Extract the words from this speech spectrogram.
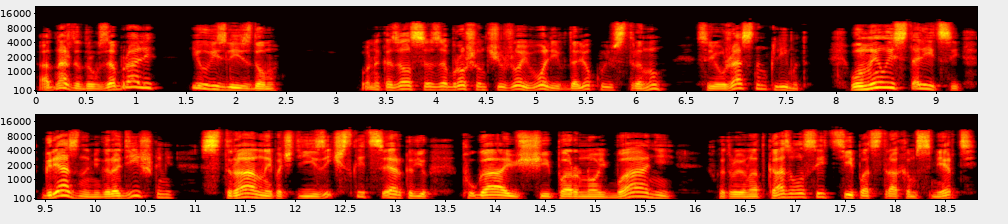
однажды вдруг забрали и увезли из дома. Он оказался заброшен чужой волей в далекую страну с ее ужасным климатом, унылой столицей, грязными городишками, странной, почти языческой церковью, пугающей парной баней, в которую он отказывался идти под страхом смерти,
